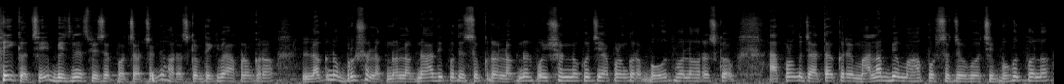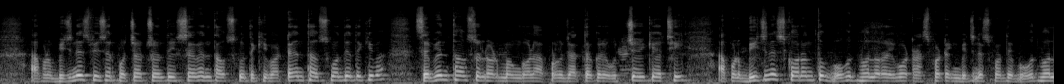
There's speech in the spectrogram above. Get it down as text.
ঠিক ଅଛି ବିଜନେସ୍ ବିଷୟରେ ପଚାରୁଛନ୍ତି ହରସ୍କୋପ୍ ଦେଖିବା ଆପଣଙ୍କର ଲଗ୍ନ ବୃଷ ଲଗ୍ନ ଲଗ୍ନାଧିପତି ଶୁକ୍ର ଲଗ୍ନ ପୋଜିସନ୍ ରଖୁଛି ଆପଣଙ୍କର ବହୁତ ଭଲ ହରସ୍କୋପ୍ ଆପଣଙ୍କ ଜାତକରେ ମାଲବ୍ୟ ମହାପୁରୁଷ ଯୋଗ ଅଛି ବହୁତ ଭଲ ଆପଣ ବିଜନେସ୍ ବିଷୟରେ ପଚାରୁଛନ୍ତି ସେଭେନ୍ଥ ହାଉସ୍କୁ ଦେଖିବା ଟେନ୍ଥ ହାଉସ୍ ମଧ୍ୟ ଦେଖିବା ସେଭେନ୍ଥ ହାଉସ୍ର ଲର୍ଡ଼ ମଙ୍ଗଳ ଆପଣଙ୍କ ଜାତକରେ ଉଚ୍ଚ ହୋଇକି ଅଛି ଆପଣ ବିଜନେସ୍ କରନ୍ତୁ ବହୁତ ଭଲ ରହିବ ଟ୍ରାନ୍ସପୋର୍ଟିଂ ବିଜନେସ୍ ମଧ୍ୟ ବହୁତ ଭଲ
